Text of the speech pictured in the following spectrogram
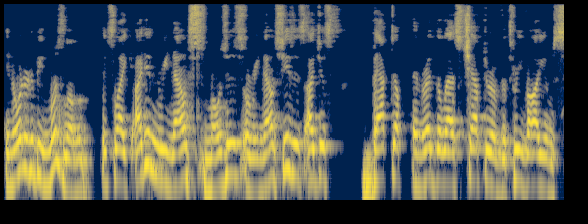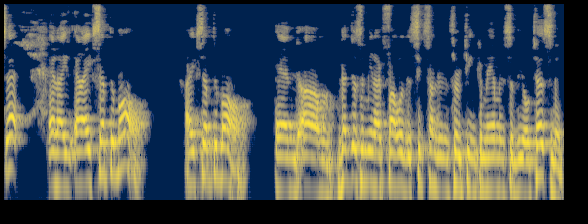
in order to be Muslim, it's like I didn't renounce Moses or renounce Jesus. I just backed up and read the last chapter of the three volume set, and I and I accept them all. I accept them all. And um, that doesn't mean I follow the 613 commandments of the Old Testament.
